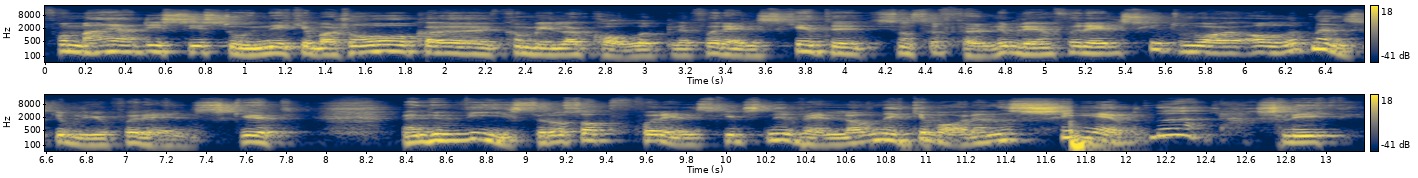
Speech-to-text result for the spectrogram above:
For meg er disse historiene ikke bare sånn 'Å, Camilla Collett ble forelsket'. Selvfølgelig ble hun forelsket. Alle mennesker blir jo forelsket. Men hun viser oss at forelskelsen i Welhaven ikke var hennes skjebne. Slik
